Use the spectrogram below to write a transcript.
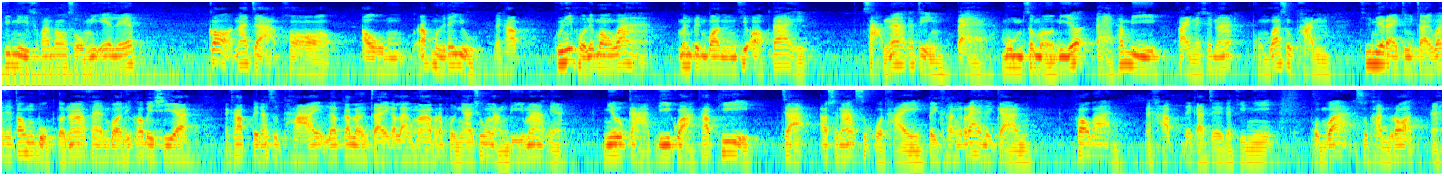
ที่มีสุพรรณทองโสมมีเอเลฟก็น่าจะพอเอารับมือได้อยู่นะครับคุณนี้ผมเลยมองว่ามันเป็นบอลที่ออกได้สามหน้าก็จริง แต่มุมเสมอมีเยอะ แต่ถ้ามีฝ่ายไหนชนะ ผมว่าสุพรรณที่มีแรงจูงใจว่าจะต้องบุกต่อหน้าแฟนบอลที่เข้าไปเชียร์นะครับเป็นนัดสุดท้ายแล้วกำลังใจกำลังมาเพราะผลงานช่วงหลังดีมากเนี่ย มีโอกาสดีกว่าครับที่จะเอาชนะสุโขทัยเป็นครั้งแรกในการเฝ้าบ้านนะครับในการเจอกับทีมนี้ ผมว่าสุพรรณรอดนะ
